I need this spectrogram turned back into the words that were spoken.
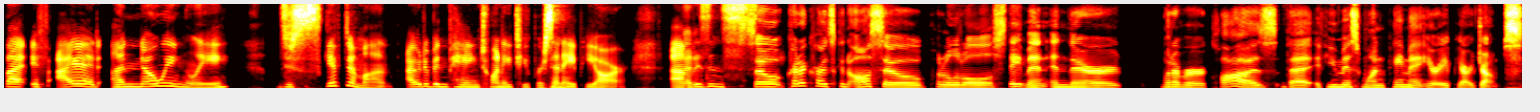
But if I had unknowingly just skipped a month, I would have been paying 22% APR. Um, that is insane. So credit cards can also put a little statement in their whatever clause that if you miss one payment, your APR jumps.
